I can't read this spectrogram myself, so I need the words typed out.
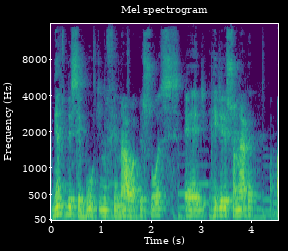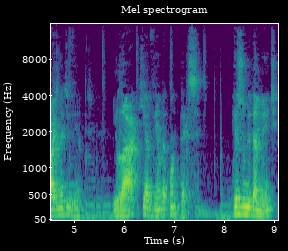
Dentro desse e-book, no final, a pessoa é redirecionada à página de vendas e lá que a venda acontece. Resumidamente,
